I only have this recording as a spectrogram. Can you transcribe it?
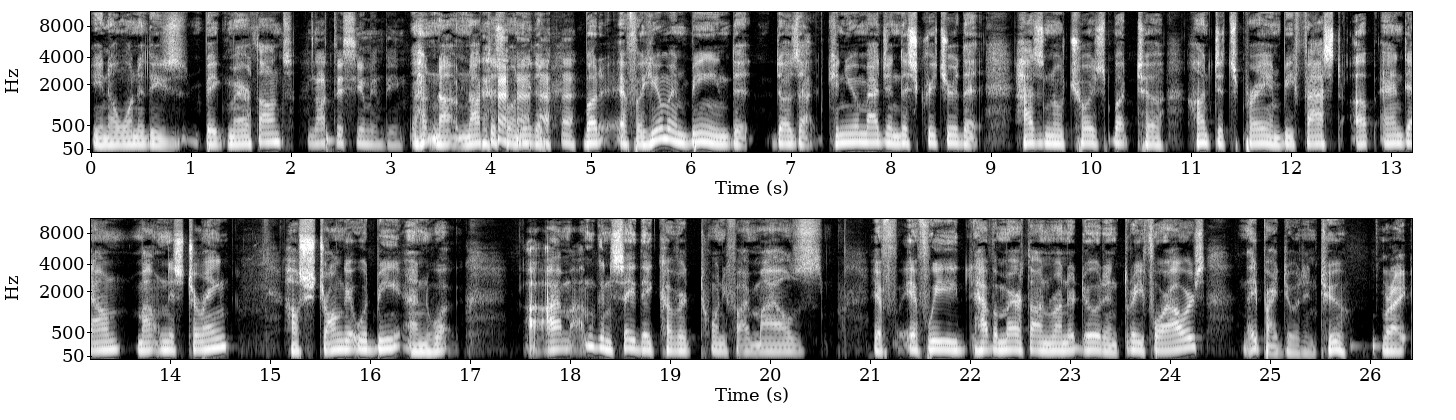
You know, one of these big marathons. Not this human being. not not this one either. But if a human being that does that, can you imagine this creature that has no choice but to hunt its prey and be fast up and down mountainous terrain? How strong it would be, and what I, I'm I'm going to say they covered 25 miles. If if we have a marathon runner do it in three four hours, they probably do it in two. right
